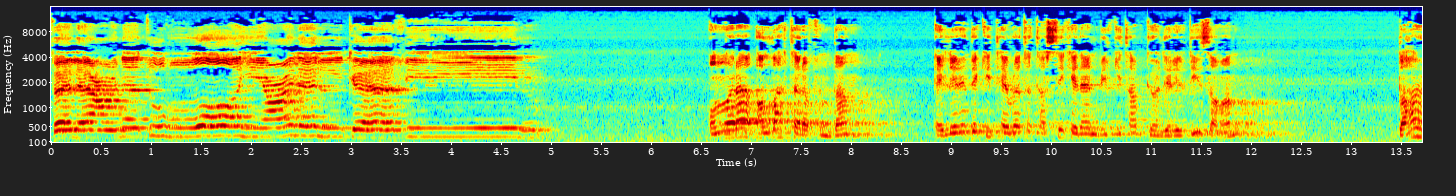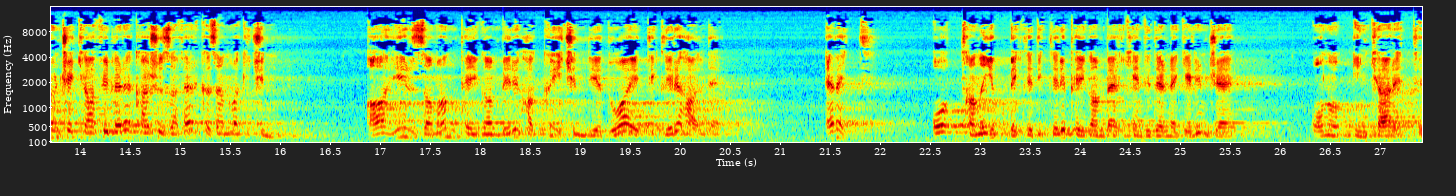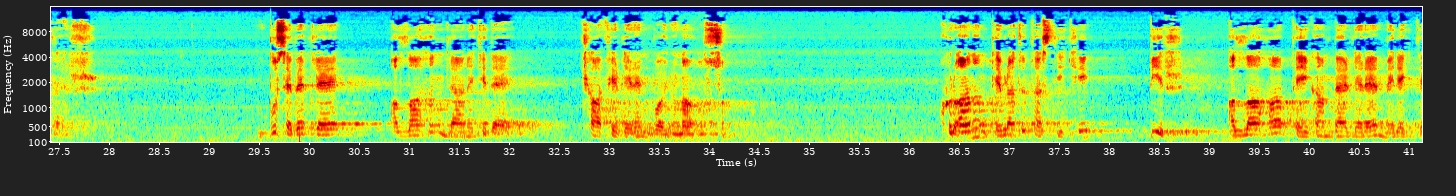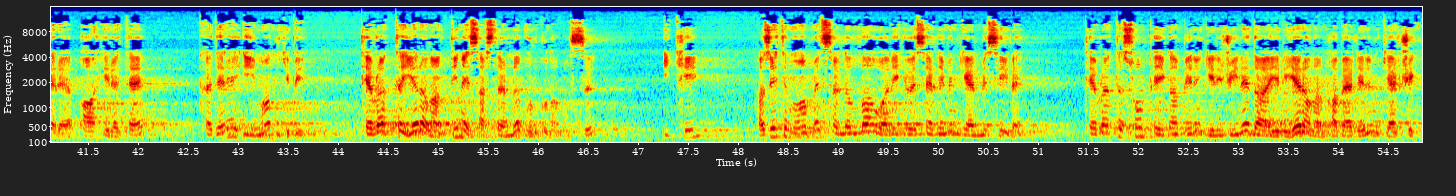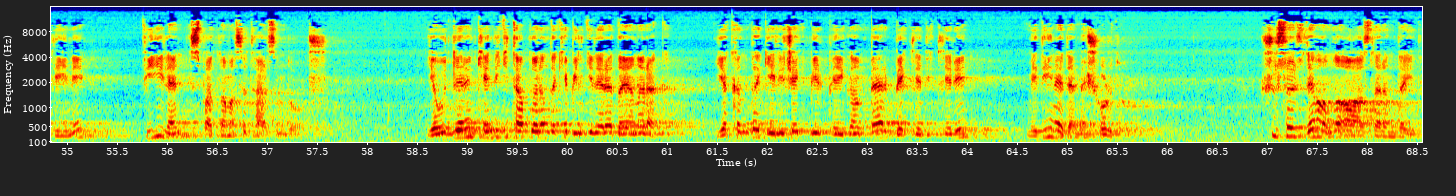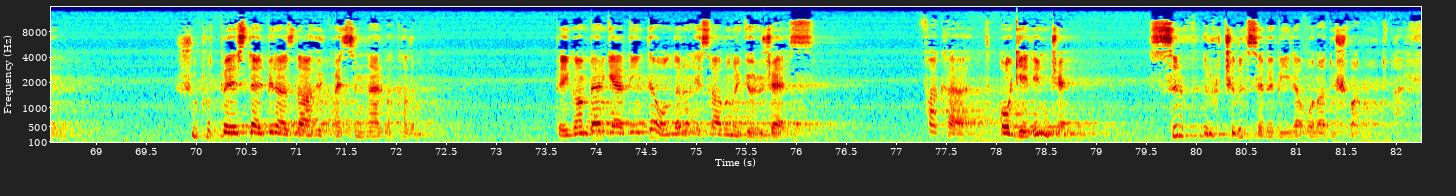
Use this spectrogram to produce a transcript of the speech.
فلعنة الله على الكافرين Onlara Allah tarafından ellerindeki Tevrat'ı tasdik eden bir kitap gönderildiği zaman daha önce kafirlere karşı zafer kazanmak için ahir zaman peygamberi hakkı için diye dua ettikleri halde evet o tanıyıp bekledikleri peygamber kendilerine gelince onu inkar ettiler. Bu sebeple Allah'ın laneti de kafirlerin boynuna olsun. Kur'an'ın Tevrat'ı tasdiki bir, Allah'a, peygamberlere, meleklere, ahirete, kadere iman gibi Tevrat'ta yer alan din esaslarını vurgulaması. iki, Hz. Muhammed sallallahu aleyhi ve sellemin gelmesiyle Tevrat'ta son peygamberin geleceğine dair yer alan haberlerin gerçekliğini fiilen ispatlaması tarzında olur. Yahudilerin kendi kitaplarındaki bilgilere dayanarak yakında gelecek bir peygamber bekledikleri Medine'de meşhurdu. Şu söz devamlı ağızlarındaydı. Şu putperestler biraz daha hükmetsinler bakalım. Peygamber geldiğinde onların hesabını göreceğiz. Fakat o gelince sırf ırkçılık sebebiyle ona düşman oldular.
